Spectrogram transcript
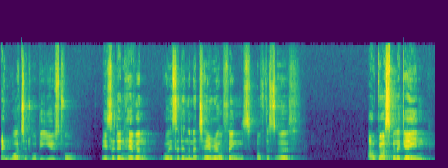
and what it will be used for. Is it in heaven or is it in the material things of this earth? Our gospel again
